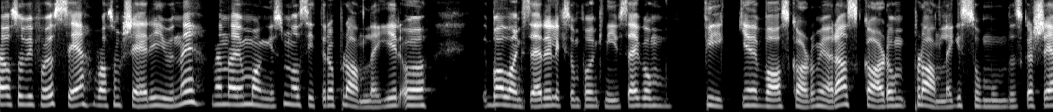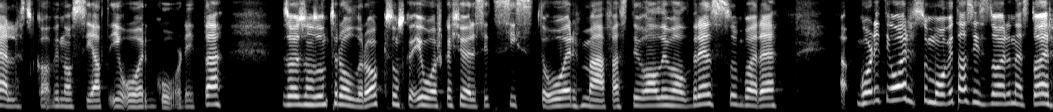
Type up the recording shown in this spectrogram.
Eh, Altså, vi får jo se hva som skjer i juni, men det er jo mange som nå sitter og planlegger og balanserer liksom på en knivsegg om hvilke, hva skal de gjøre? Skal de planlegge som om det skal skje, eller skal vi nå si at i år går det ikke? Så er det sånn som Trollrock, som skal, i år skal kjøre sitt siste år med festival i Valdres, som bare ja, Går det ikke i år, så må vi ta siste året neste år.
